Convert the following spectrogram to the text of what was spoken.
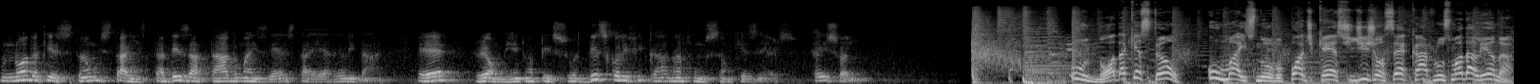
o nó da questão está aí, está desatado, mas esta é a realidade. É realmente uma pessoa desqualificada na função que exerce. É isso aí. O Nó da Questão, o mais novo podcast de José Carlos Madalena.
